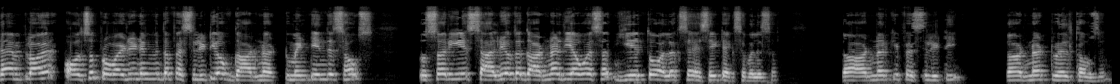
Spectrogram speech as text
The employer also provided with the facility of gardener to maintain this house तो सर ये सैलरी ऑफ़ द गार्डनर दिया हुआ है सर ये तो अलग से ऐसे ही टैक्सेबल है सर गार्डनर की facility gardener twelve thousand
